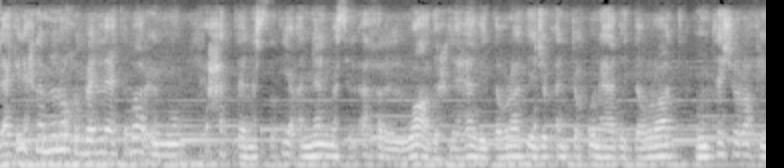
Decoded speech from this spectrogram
لكن إحنا بدنا ناخذ بعين الاعتبار إنه حتى نستطيع أن نلمس الأثر الواضح لهذه الدورات يجب أن تكون هذه الدورات منتشرة في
